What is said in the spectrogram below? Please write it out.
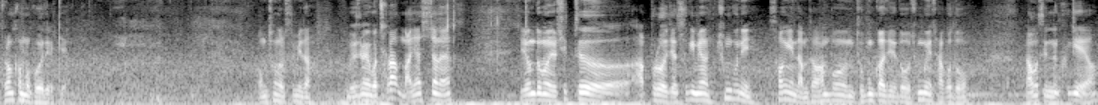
트렁크 한번 보여드릴게요. 엄청 넓습니다. 뭐 요즘에 뭐 차박 많이 하시잖아요 이 정도면 시트 앞으로 이제 숙이면 충분히 성인 남성 한 분, 두 분까지도 충분히 자고도 남을 수 있는 크기예요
